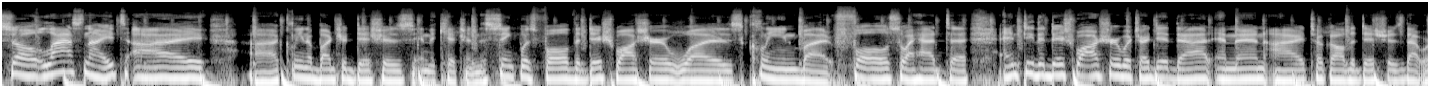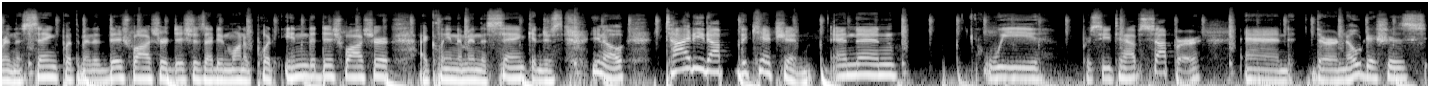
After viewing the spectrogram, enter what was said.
So last night I uh, cleaned a bunch of dishes in the kitchen. The sink was full. The dishwasher was clean but full, so I had to empty the dishwasher, which I did that, and then I took all the dishes that were in the sink, put them in the dishwasher. Dishes I didn't want to put in the dishwasher, I cleaned them in the sink and just you know tidied up the kitchen, and then we proceed to have supper and there are no dishes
